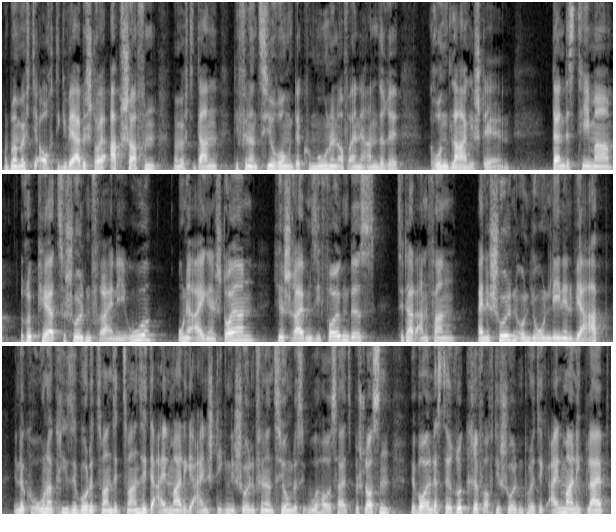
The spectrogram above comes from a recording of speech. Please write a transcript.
und man möchte auch die Gewerbesteuer abschaffen. Man möchte dann die Finanzierung der Kommunen auf eine andere Grundlage stellen. Dann das Thema Rückkehr zur schuldenfreien EU ohne eigene Steuern. Hier schreiben sie folgendes, Zitat Anfang, eine Schuldenunion lehnen wir ab. In der Corona-Krise wurde 2020 der einmalige Einstieg in die Schuldenfinanzierung des EU-Haushalts beschlossen. Wir wollen, dass der Rückgriff auf die Schuldenpolitik einmalig bleibt,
